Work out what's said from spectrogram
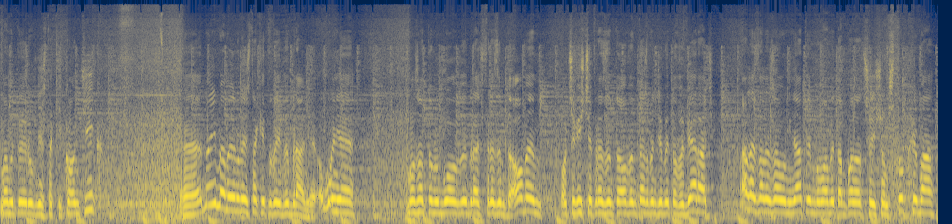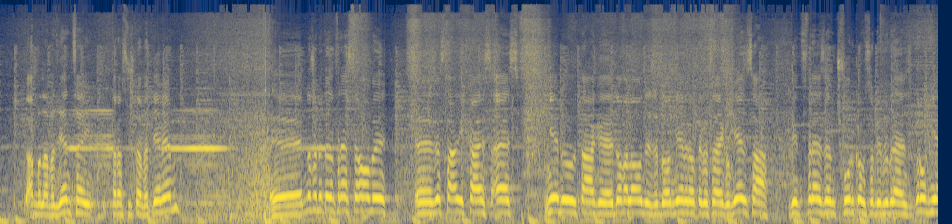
mamy tutaj również taki kącik. E, No i mamy również takie tutaj wybranie. Ogólnie można to by było wybrać frezem teowym. Oczywiście frezem teowym też będziemy to wybierać, ale zależało mi na tym, bo mamy tam ponad 60 sztuk chyba, albo nawet więcej, teraz już nawet nie wiem. E, No żeby ten fres tełowy e, ze stali HSS nie był tak dowalony, żeby on nie brał tego całego mięsa, więc frezem czwórką sobie wybrałem zgrubnie,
